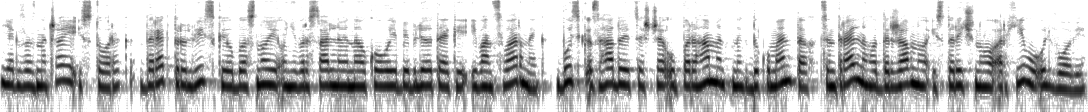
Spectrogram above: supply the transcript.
Як зазначає історик, директор Львівської обласної універсальної наукової бібліотеки Іван Сварник, Бузьк згадується ще у пергаментних документах Центрального державного історичного архіву у Львові.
